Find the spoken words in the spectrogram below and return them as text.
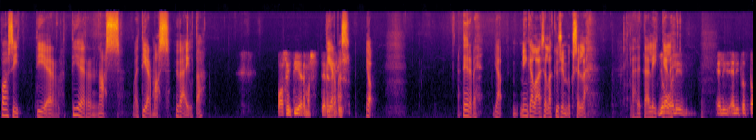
Pasi Tier, Tiernas vai Tiermas. Hyvää iltaa. Pasi Tiermas, tervehdys. Tiermas. Terve. Ja minkälaisella kysymyksellä lähdetään liikkeelle? Joo, eli, eli, eli tota,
